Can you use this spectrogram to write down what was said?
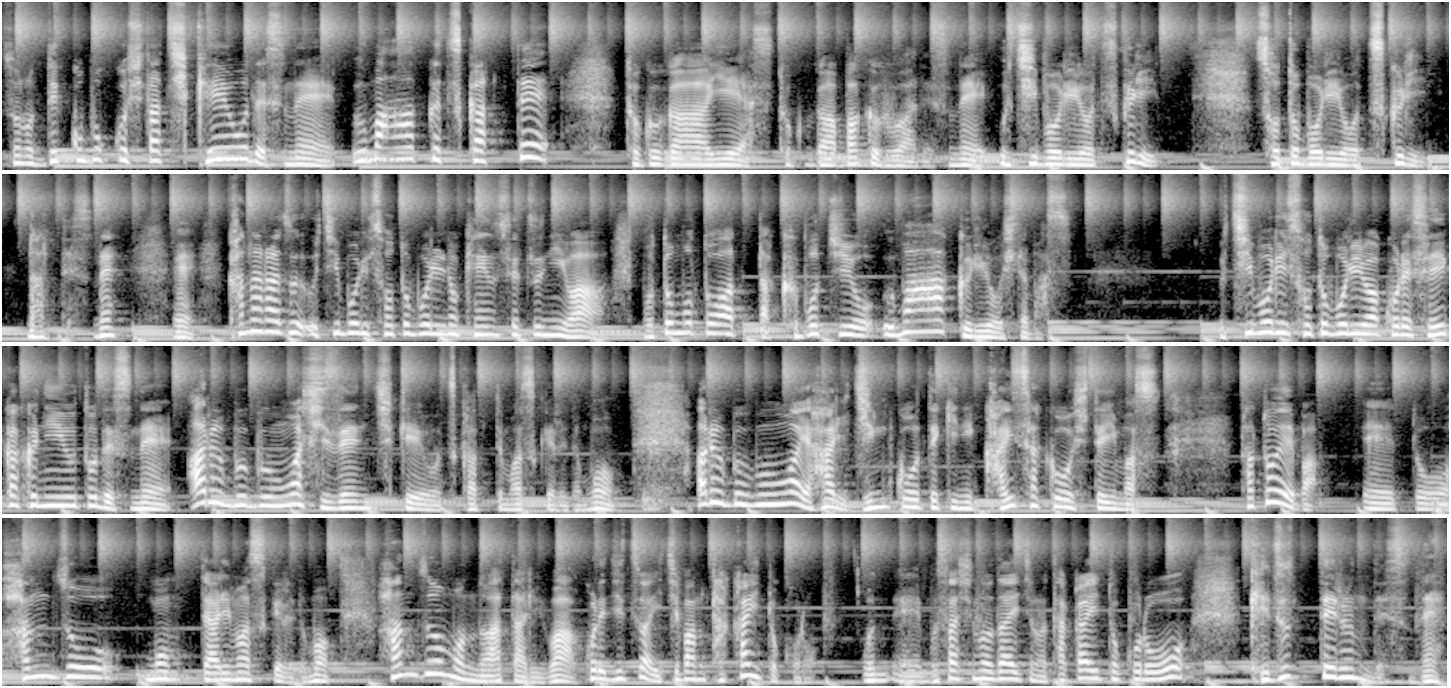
その凸凹した地形をですねうまく使って徳川家康徳川幕府はですね内堀を作り外堀を作りなんですね。え必ず内堀外堀の建設にはもともとあった窪地をうまく利用してます。内堀外堀はこれ正確に言うとですねある部分は自然地形を使ってますけれどもある部分はやはり人工的に改作をしています例えばえーと、半蔵門ってありますけれども半蔵門の辺りはこれ実は一番高いところ、えー、武蔵野大地の高いところを削ってるんですね。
